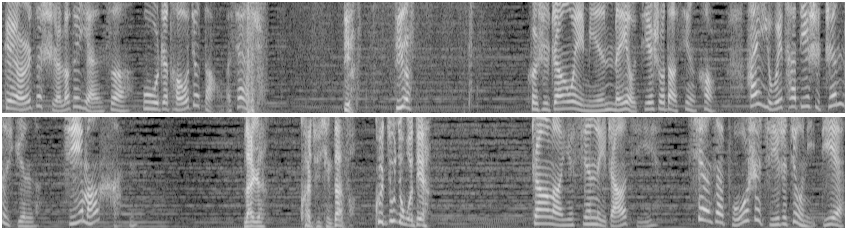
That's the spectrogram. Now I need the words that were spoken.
给儿子使了个眼色，捂着头就倒了下去。爹，爹！可是张卫民没有接收到信号，还以为他爹是真的晕了，急忙喊：“来人，快去请大夫，快救救我爹！”张老爷心里着急，现在不是急着救你爹，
